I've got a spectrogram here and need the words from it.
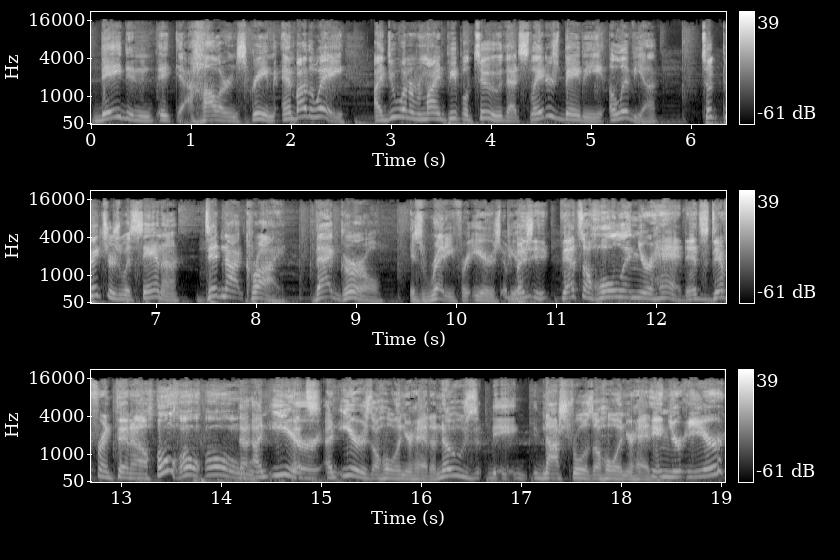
They didn't eh, holler and scream. And by the way, I do want to remind people too that Slater's baby Olivia took pictures with Santa, did not cry. That girl is ready for ears But pierced. it- that's a hole in your head. It's different than a ho ho ho. an ear, That's an ear is a hole in your head. A nose eh, nostril is a hole in your head. in your ear.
